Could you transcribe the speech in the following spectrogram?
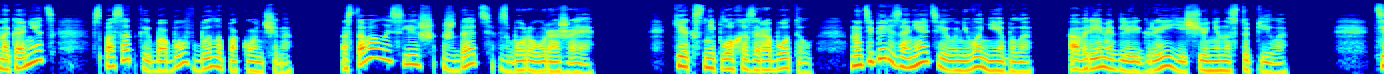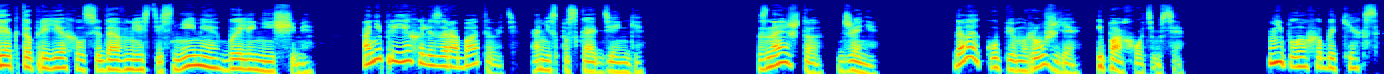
Наконец, с посадкой бобов было покончено. Оставалось лишь ждать сбора урожая. Кекс неплохо заработал, но теперь занятий у него не было, а время для игры еще не наступило. Те, кто приехал сюда вместе с ними, были нищими. Они приехали зарабатывать, а не спускать деньги. Знаешь что, Дженни, давай купим ружья и поохотимся. Неплохо бы, Кекс,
